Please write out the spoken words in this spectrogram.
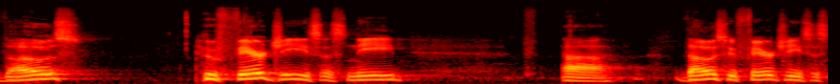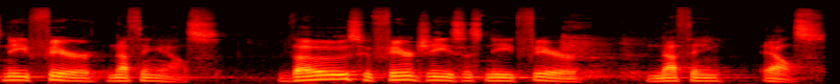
those who fear Jesus need, uh, those who fear Jesus need fear nothing else. Those who fear Jesus need fear nothing else.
